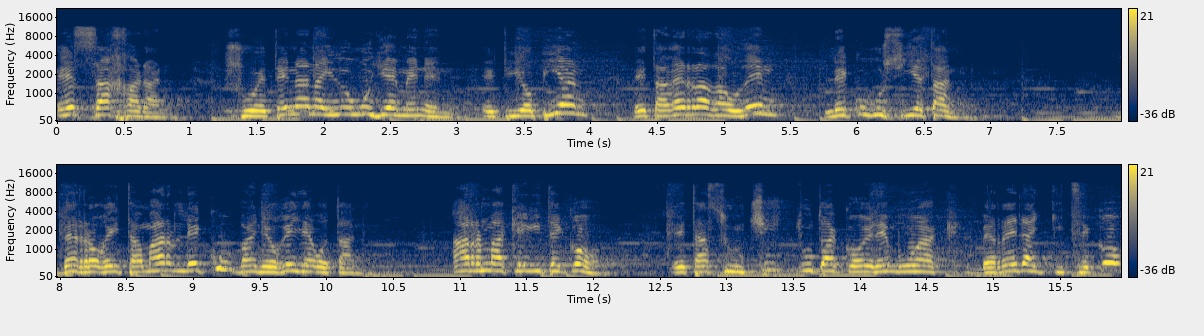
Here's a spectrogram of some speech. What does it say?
ez Zaharan, suetena nahi dugu Yemenen, Etiopian eta gerra dauden leku guzietan. Berrogeita mar leku baino gehiagotan. Armak egiteko eta zuntxitutako eremuak berrera ikitzeko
